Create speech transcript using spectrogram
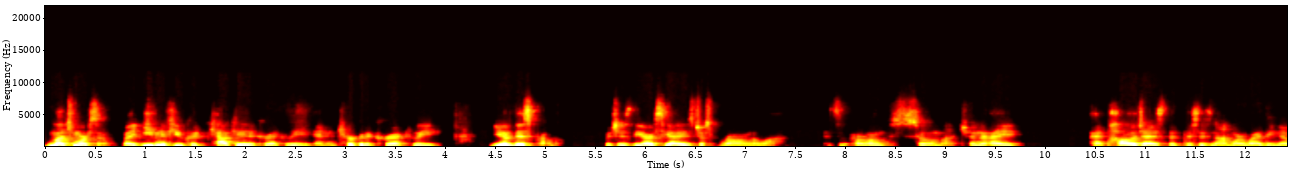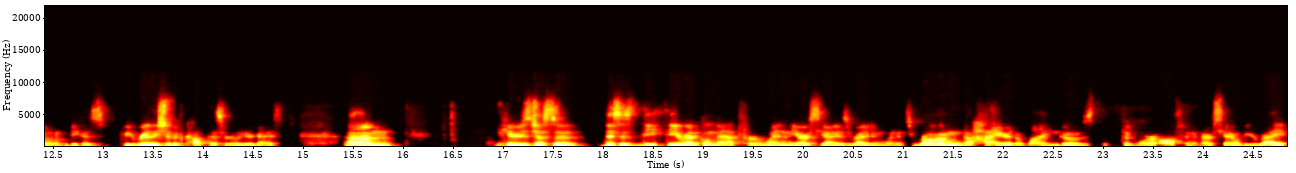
much more so, right? Even if you could calculate it correctly and interpret it correctly, you have this problem, which is the RCI is just wrong a lot. It's wrong so much. And I, I apologize that this is not more widely known because we really should have caught this earlier, guys. Um, here's just a, this is the theoretical map for when the RCI is right and when it's wrong. The higher the line goes, the more often an RCI will be right.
